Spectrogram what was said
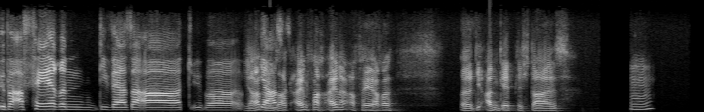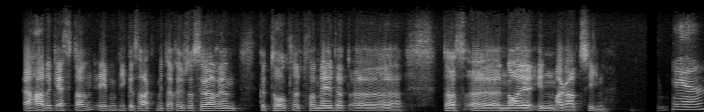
Über Affären diverser Art, über Ja, ja, dann sag einfach eine Affäre, äh, die angeblich da ist. mhm. Er habe gestern eben, wie gesagt, mit der Regisseurin geturtelt, vermeldet, äh, das äh, neue Innenmagazin. ja.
